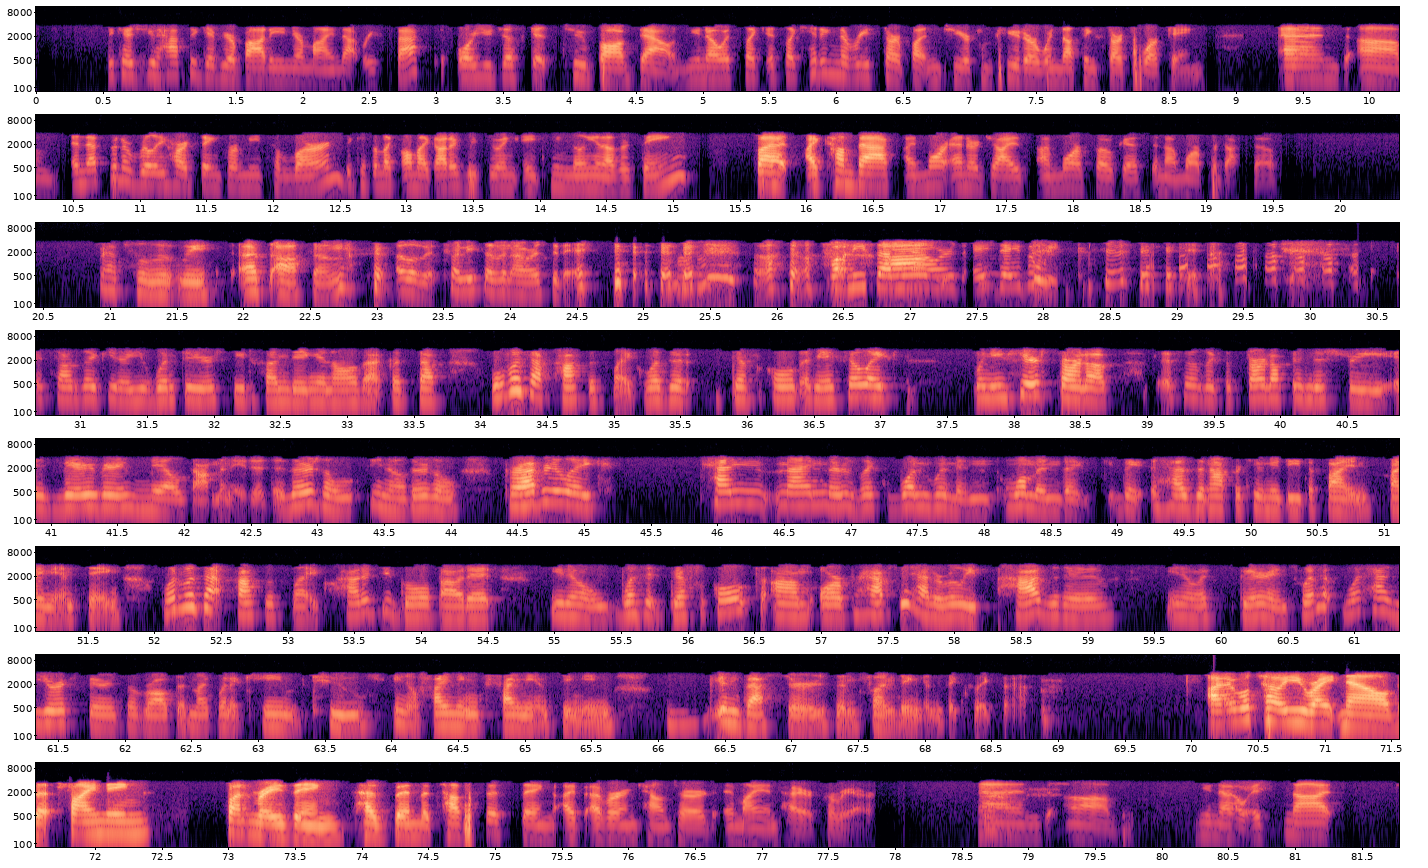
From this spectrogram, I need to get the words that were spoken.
because you have to give your body and your mind that respect or you just get too bogged down. You know it's like it's like hitting the restart button to your computer when nothing starts working. And um and that's been a really hard thing for me to learn because i'm like oh my god i could be doing 18 million other things. But i come back i'm more energized i'm more focused and i'm more productive Absolutely. That's awesome. I love it. 27 hours a day. mm-hmm. 27 um, hours, 8 days a week. it sounds like, you know, you went through your seed funding and all that good stuff. What was that process like? Was it difficult? I mean, I feel like when you hear startup, it feels like the startup industry is very, very male dominated. There's a, you know, there's a, for every like ten men, there's like one woman woman that, that has an opportunity to find financing. What was that process like? How did you go about it? You know, was it difficult, um, or perhaps you had a really positive, you know, experience? What what has your experience overall been like when it came to you know finding financing and investors and funding and things like that? I will tell you right now that finding fundraising has been the toughest thing I've ever encountered in my entire career. And um, you know, it's not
